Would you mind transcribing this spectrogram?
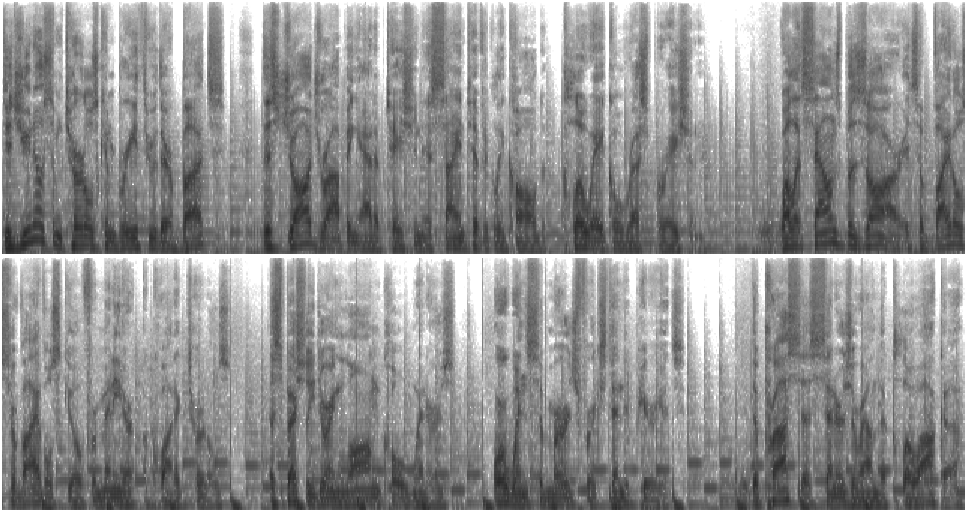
Did you know some turtles can breathe through their butts? This jaw-dropping adaptation is scientifically called cloacal respiration. While it sounds bizarre, it's a vital survival skill for many aquatic turtles, especially during long, cold winters or when submerged for extended periods. The process centers around the cloaca,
